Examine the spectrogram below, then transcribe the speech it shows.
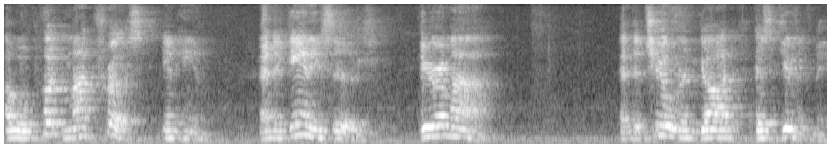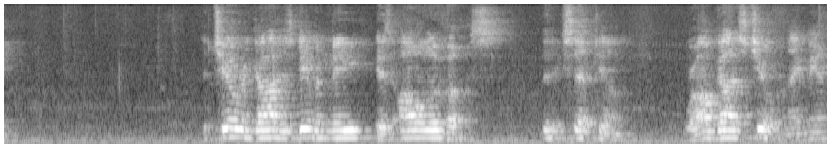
I will put my trust in him. And again he says, Here am I, and the children God has given me. The children God has given me is all of us that accept him. We're all God's children. Amen.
